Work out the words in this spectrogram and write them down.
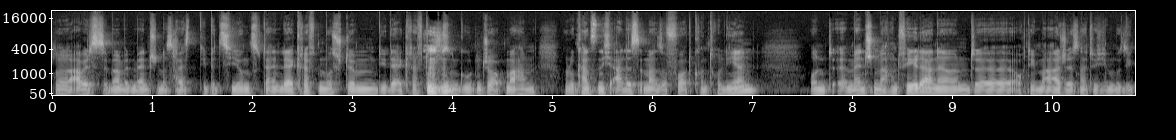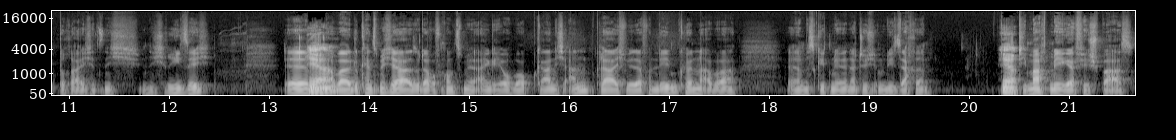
sondern du arbeitest immer mit Menschen. Das heißt, die Beziehung zu deinen Lehrkräften muss stimmen, die Lehrkräfte mhm. müssen einen guten Job machen und du kannst nicht alles immer sofort kontrollieren und äh, Menschen machen Fehler ne? und äh, auch die Marge ist natürlich im Musikbereich jetzt nicht, nicht riesig. Ähm, ja. Aber du kennst mich ja, also darauf kommt es mir eigentlich auch überhaupt gar nicht an. Klar, ich will davon leben können, aber ähm, es geht mir natürlich um die Sache. Ja. Und die macht mega viel Spaß.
